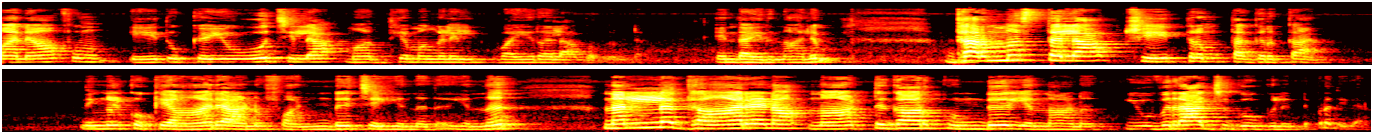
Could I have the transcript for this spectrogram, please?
മനാഫും ഏതൊക്കെയോ ചില മാധ്യമങ്ങളിൽ വൈറലാകുന്നുണ്ട്. എന്തായിരുന്നാലും ധർമ്മസ്ഥല ക്ഷേത്രം തകർക്കാൻ നിങ്ങൾക്കൊക്കെ ആരാണ് ഫണ്ട് ചെയ്യുന്നത് എന്ന് നല്ല ധാരണ നാട്ടുകാർക്കുണ്ട് എന്നാണ് യുവരാജ് ഗോകുലിന്റെ പ്രതികരണം.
